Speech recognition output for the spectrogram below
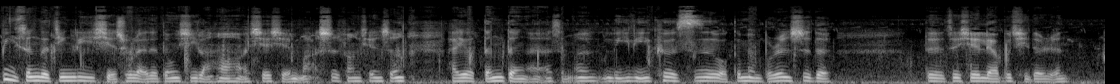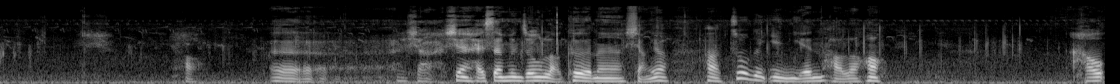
毕生的经历写出来的东西了，哈哈，谢谢马世芳先生，还有等等啊，什么黎黎克斯，我根本不认识的的这些了不起的人。好，呃，下现在还三分钟，老客呢想要哈做个引言好了哈。好，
